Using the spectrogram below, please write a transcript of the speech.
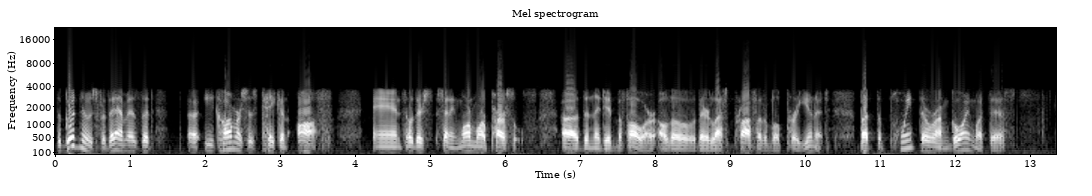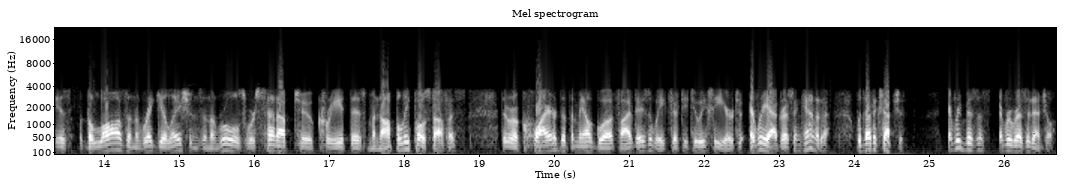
The good news for them is that uh, e-commerce has taken off, and so they're sending more and more parcels uh, than they did before, although they're less profitable per unit. But the point there where I'm going with this is the laws and the regulations and the rules were set up to create this monopoly post office that required that the mail go out five days a week, 52 weeks a year, to every address in Canada, without exception. Every business, every residential.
